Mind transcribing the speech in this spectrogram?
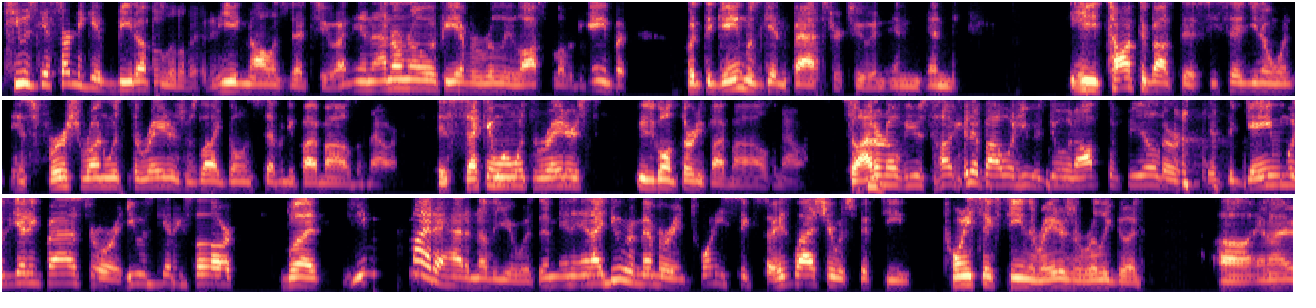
he was get, starting to get beat up a little bit, and he acknowledged that too. And, and I don't know if he ever really lost the love of the game, but but the game was getting faster too. And and and he talked about this. He said, you know, when his first run with the Raiders was like going 75 miles an hour. His second one with the Raiders, he was going 35 miles an hour. So I don't know if he was talking about what he was doing off the field or if the game was getting faster or he was getting slower, but he might have had another year with him. And, and I do remember in 26, so his last year was 15. 2016, the Raiders are really good. Uh, and I,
